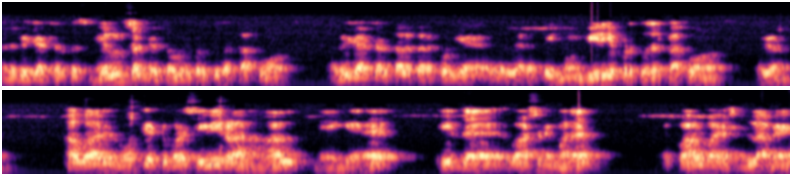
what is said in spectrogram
அந்த பீஜாட்சரத்தை மேலும் சமையை சௌகரியப்படுத்துவதற்காகவும் பீஜாட்சரத்தால் பெறக்கூடிய ஒரு வேகத்தை இன்னும் வீரியப்படுத்துவதற்காகவும் வேணும். அவ்வாறு நூற்றி எட்டு முறை செய்வீர்களானால் நீங்கள் இந்த வாசனை மலர் பால் பாயாசம் இல்லாமல்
